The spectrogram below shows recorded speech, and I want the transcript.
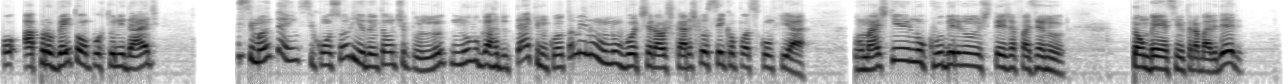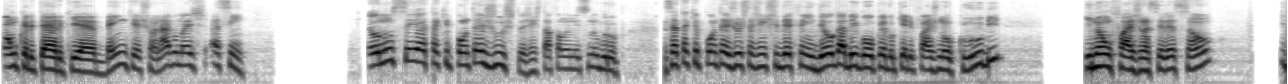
ou aproveitam a oportunidade se mantém, se consolidam. Então, tipo, no, no, lugar do técnico, eu também não, não vou tirar os caras que eu sei que eu posso confiar. Por mais que no clube ele não esteja fazendo tão bem assim o trabalho dele, é um critério que é bem questionável, mas assim, eu não sei até que ponto é justo, a gente tá falando isso no grupo. Não sei até que ponto é justo a gente defender o Gabigol pelo que ele faz no clube e não faz na seleção, e,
